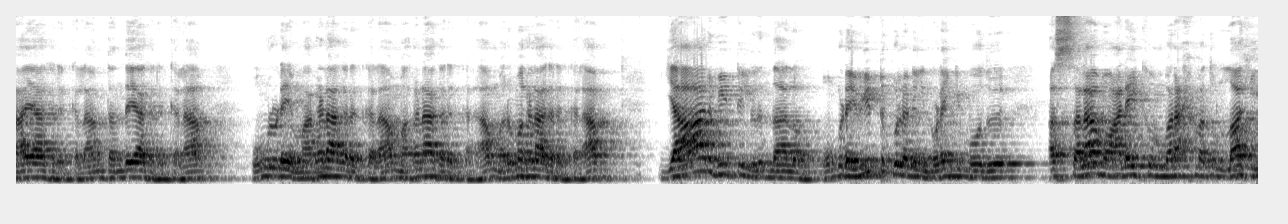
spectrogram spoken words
தாயாக இருக்கலாம் தந்தையாக இருக்கலாம் உங்களுடைய மகளாக இருக்கலாம் மகனாக இருக்கலாம் மருமகளாக இருக்கலாம் யார் வீட்டில் இருந்தாலும் உங்களுடைய வீட்டுக்குள்ள நீங்கள் நுழையும் போது அஸ்ஸலாம் அலைக்கும் வரஹமத்துல்லாஹி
